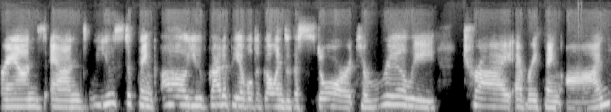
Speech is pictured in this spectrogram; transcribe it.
brands and we used to think oh you've got to be able to go into the store to really try everything on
